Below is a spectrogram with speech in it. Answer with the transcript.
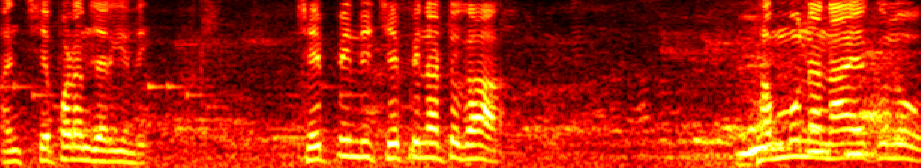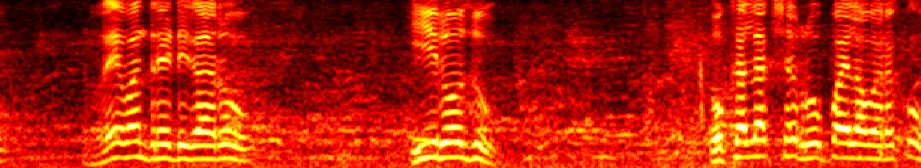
అని చెప్పడం జరిగింది. చెప్పింది చెప్పినట్టుగా దమ్మున్న నాయకులు రేవంత్ రెడ్డి గారు ఈరోజు ఒక లక్ష రూపాయల వరకు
